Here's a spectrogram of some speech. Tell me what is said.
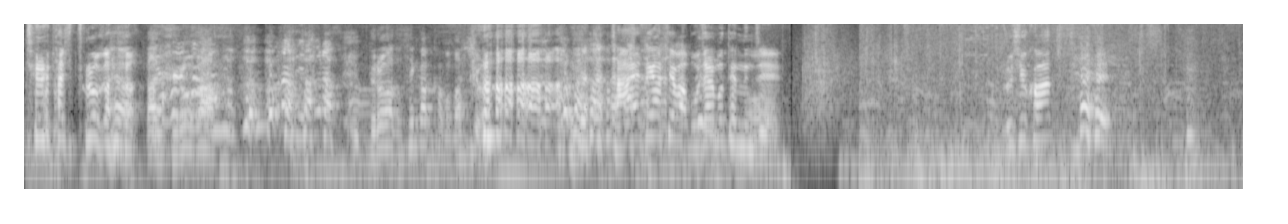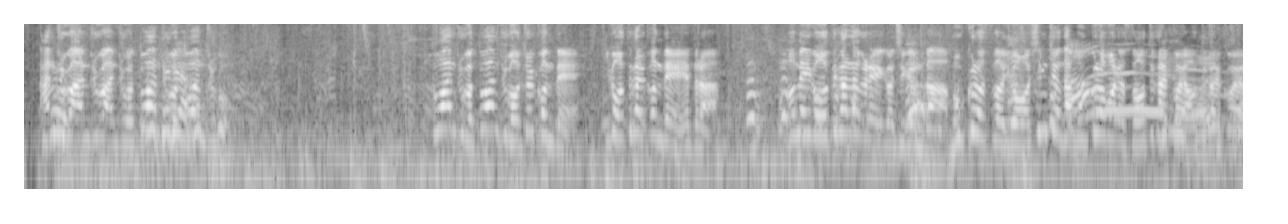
쟤네 다시 들어간다 난 들어가. 쫄았네 쫄았어 들어가서 생각하고 다시 와. 잘 생각해봐 뭐 잘못했는지. 루시우 컷. 안 죽어 안 죽어 안 죽어. 또 안 죽어 또 안 죽어. 또 안 죽어 또 안 죽어. 어쩔 건데 이거 어떡할 건데 얘들아? 너네 이거 어떡할라 그래 이거 지금 나 못 끌었어. 이거 심지어 나 못 끌어버렸어. 어떡할 거야 어떡할 거야?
